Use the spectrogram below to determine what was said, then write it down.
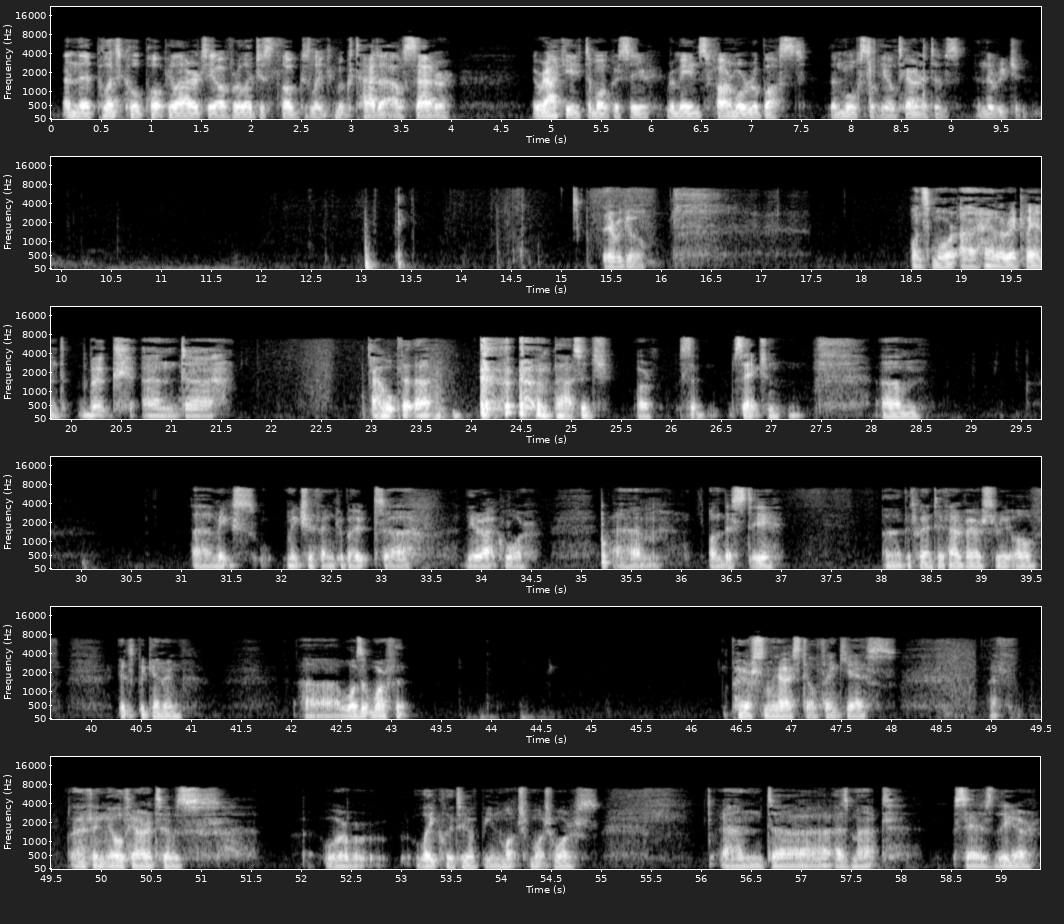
and the political popularity of religious thugs like Muqtada al-Sadr, Iraqi democracy remains far more robust than most of the alternatives in the region. there we go. Once more, I highly recommend the book, and uh, I hope that that passage or se- section um, uh, makes makes you think about uh, the Iraq War um, on this day, uh, the 20th anniversary of its beginning. Uh, was it worth it? Personally, I still think yes. I, th- I think the alternatives were likely to have been much, much worse. And uh, as Matt says there,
